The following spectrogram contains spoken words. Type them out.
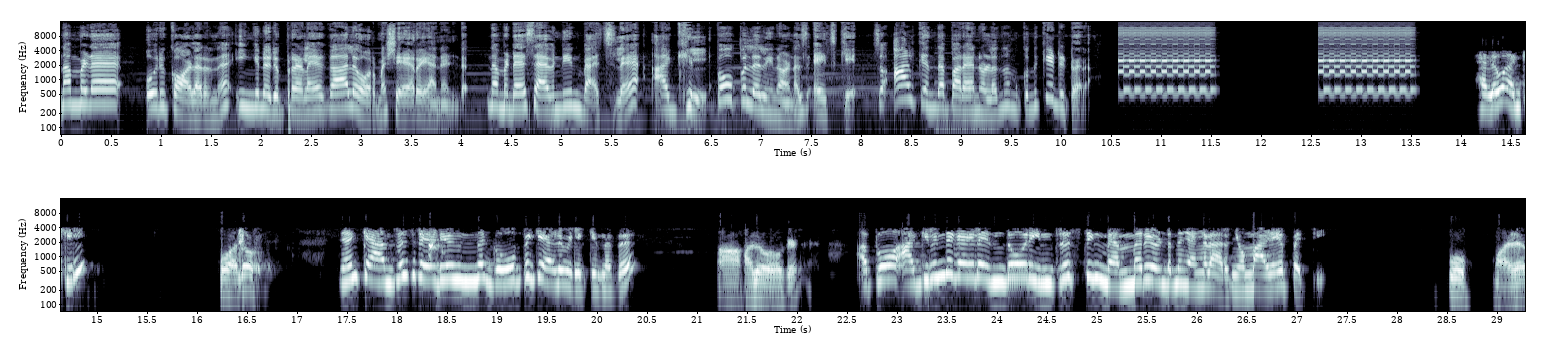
നമ്മുടെ ഒരു കോളറിന് ഇങ്ങനെ ഒരു പ്രളയകാല ഓർമ്മ ഷെയർ ചെയ്യാനുണ്ട്. നമ്മുടെ സെവന്റീൻ ബാച്ചിലെ Akhil popularly known as H K so ആൾക്ക് എന്താ പറയാനുള്ളത് നമുക്കൊന്ന് കേട്ടിട്ട് വരാം. ഹലോ അഖിൽ. ഓ ഹലോ ഞാൻ ക്യാമ്പസ് റേഡിയോയിൽ നിന്ന് ഗോപികയാണ് വിളിക്കുന്നത്. ആ ഹലോ ഓക്കെ. അപ്പോ അഖിലിന്റെ കയ്യിൽ എന്തോ ഒരു ഇൻട്രസ്റ്റിംഗ് മെമ്മറി ഉണ്ടെന്ന് ഞങ്ങൾ അറിഞ്ഞു മഴയെ പറ്റി ഓ മഴയെ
